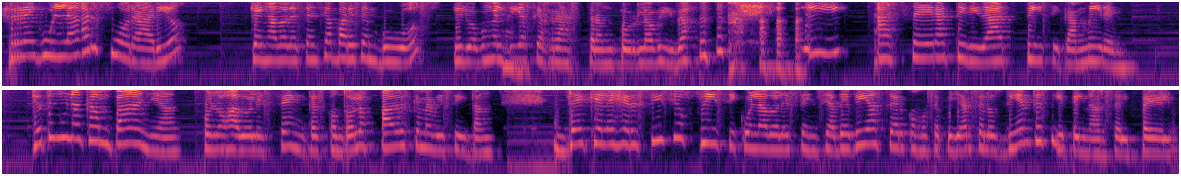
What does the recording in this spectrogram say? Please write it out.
Regular su horario, que en adolescencia parecen búhos y luego en el día se arrastran por la vida. y hacer actividad física. Miren, yo tengo una campaña con los adolescentes, con todos los padres que me visitan, de que el ejercicio físico en la adolescencia debía ser como cepillarse los dientes y peinarse el pelo.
